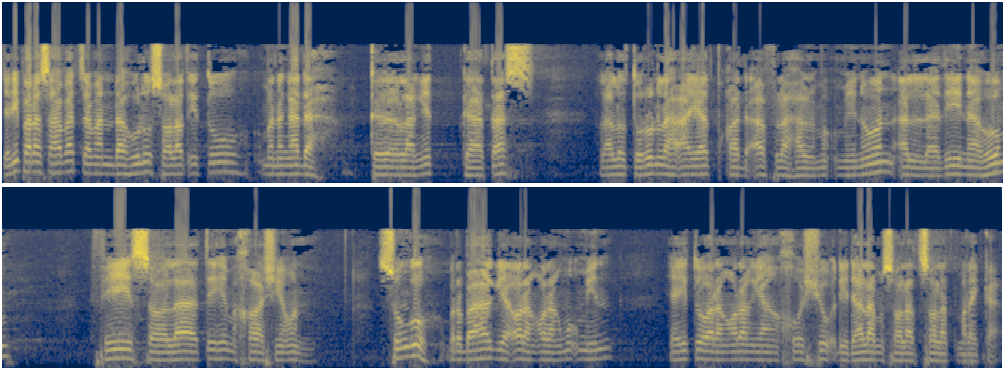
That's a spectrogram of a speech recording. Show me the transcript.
Jadi para sahabat zaman dahulu sholat itu menengadah ke langit, ke atas. Lalu turunlah ayat Qad aflahal mu'minun alladzina hum fi sholatihim khasyi'un. Sungguh berbahagia orang-orang mukmin yaitu orang-orang yang khusyuk di dalam sholat-sholat mereka.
